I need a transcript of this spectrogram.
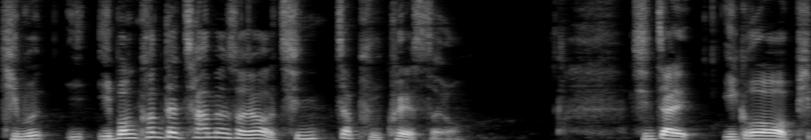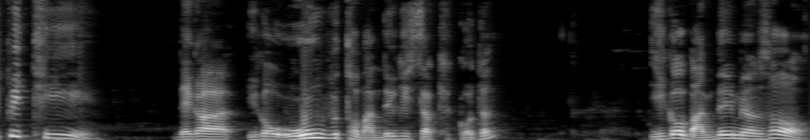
기분 이, 번 컨텐츠 하면서요 진짜 불쾌했어요 진짜 이거 PPT 내가 이거 오후부터 만들기 시작했거든? 이거 만들면서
